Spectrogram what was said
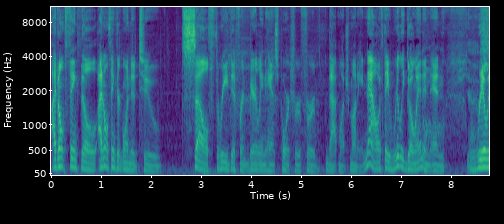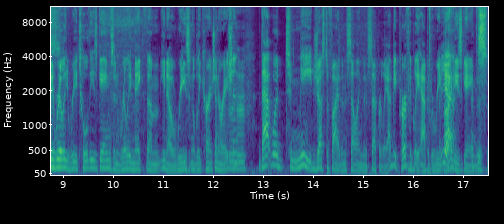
I don't think they'll. I don't think they're going to to sell three different barely enhanced ports for for that much money. Now, if they really go in and and oh, really really retool these games and really make them you know reasonably current generation mm-hmm. that would to me justify them selling them separately i'd be perfectly mm-hmm. happy to rebuy Yeah, these if games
